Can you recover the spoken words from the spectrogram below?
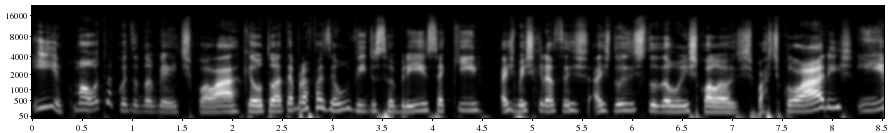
E uma outra coisa do ambiente escolar, que eu tô até para fazer um vídeo sobre isso, é que as minhas crianças, as duas estudam em escolas particulares e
